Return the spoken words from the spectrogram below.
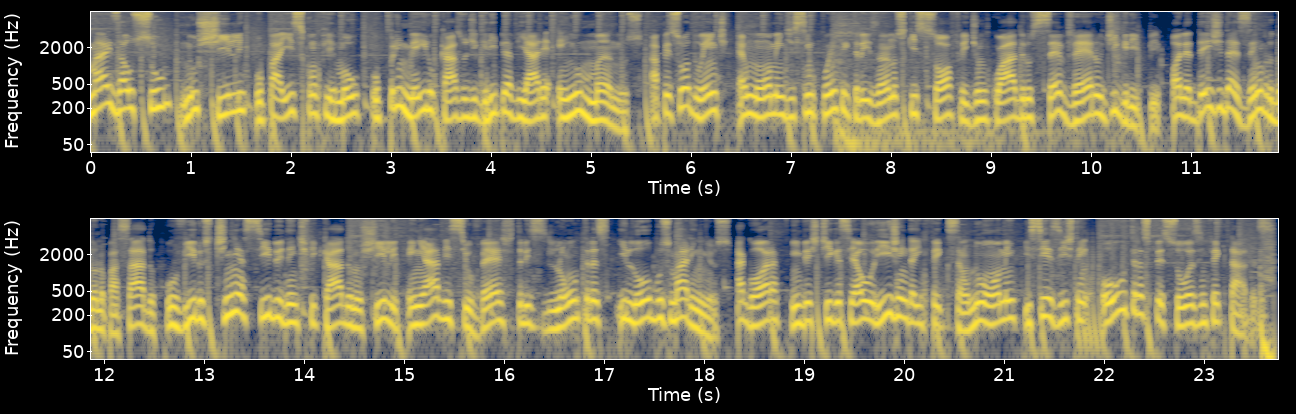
Mais ao sul, no Chile, o país confirmou o primeiro caso de gripe aviária em humanos. A pessoa doente é um homem de 53 anos que sofre de um quadro severo de gripe. Olha, desde dezembro do ano passado, o vírus tinha sido identificado no Chile em aves silvestres, lontras e lobos marinhos. Agora, investiga-se a origem da infecção no homem e se existem outras pessoas infectadas.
